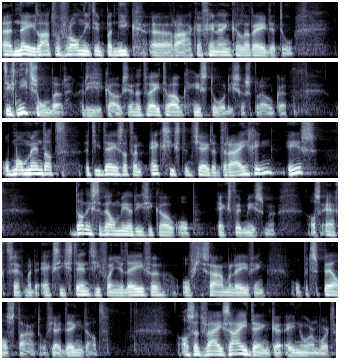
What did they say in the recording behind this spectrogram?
Uh, nee, laten we vooral niet in paniek uh, raken, geen enkele reden toe. Het is niet zonder risico's en dat weten we ook historisch gesproken. Op het moment dat het idee is dat er een existentiële dreiging is, dan is er wel meer risico op extremisme. Als echt zeg maar, de existentie van je leven of je samenleving op het spel staat, of jij denkt dat. Als het wij-zij-denken enorm wordt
